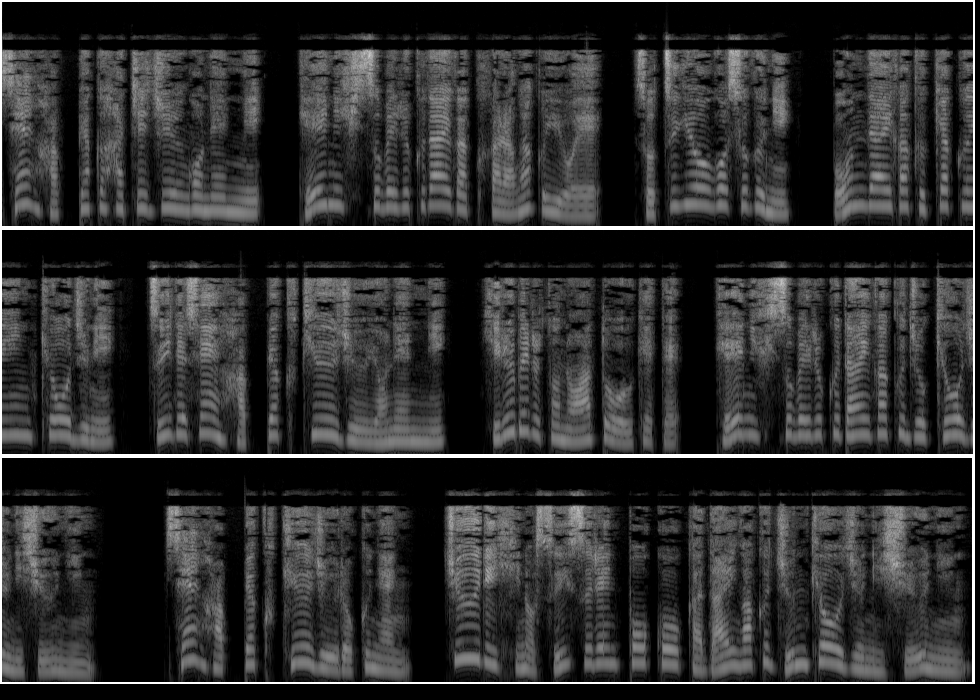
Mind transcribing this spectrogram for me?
1885年に、ケーニヒスベルク大学から学位を得、卒業後すぐに、ボン大学客員教授に、次いで1894年に、ヒルベルトの後を受けて、ケーニヒスベルク大学助教授に就任。1896年、チューリッヒのスイス連邦工科大学准教授に就任。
